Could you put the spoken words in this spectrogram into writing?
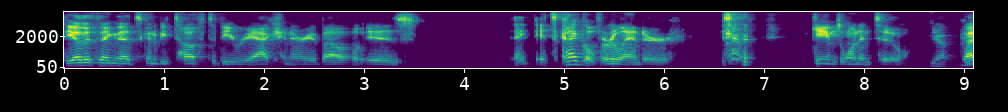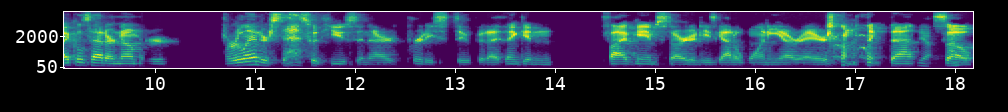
the other thing that's going to be tough to be reactionary about is it's Keuchel Verlander games one and two. Yeah, Keuchel's had our number. Verlander stats with Houston are pretty stupid. I think in five games started, he's got a one ERA or something like that. Yeah. So,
